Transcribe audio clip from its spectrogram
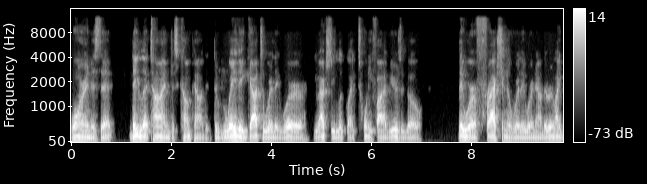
Warren is that they let time just compound it. The mm-hmm. way they got to where they were, you actually look like 25 years ago they were a fraction of where they were now. They were like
